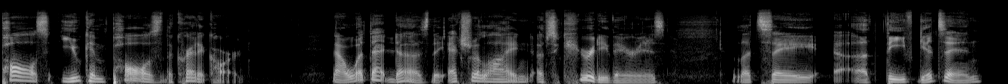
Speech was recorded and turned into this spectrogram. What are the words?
pause, you can pause the credit card. Now, what that does, the extra line of security there is let's say a thief gets in,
